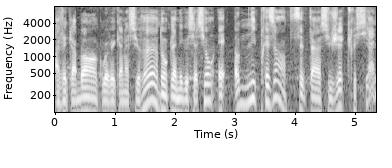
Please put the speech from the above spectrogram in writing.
avec la banque ou avec un assureur. Donc la négociation est omniprésente. C'est un sujet crucial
